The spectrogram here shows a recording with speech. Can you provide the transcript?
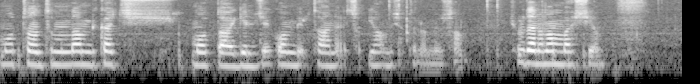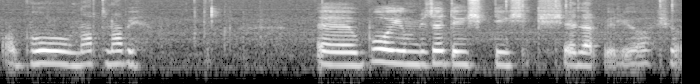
mod tanıtımından birkaç mod daha gelecek. 11 tane yanlış hatırlamıyorsam. Şuradan hemen başlayalım. Bu ne yaptın abi? Ee, bu oyun bize değişik değişik şeyler veriyor. Şöyle.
